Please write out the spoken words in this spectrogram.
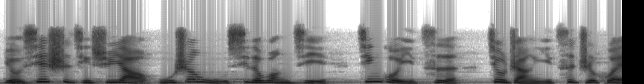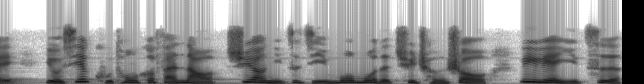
有些事情需要无声无息的忘记，经过一次就长一次智慧；有些苦痛和烦恼需要你自己默默的去承受，历练一次，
